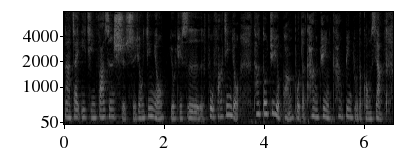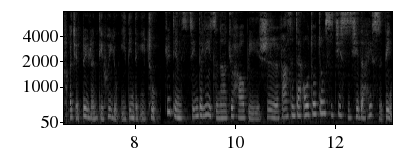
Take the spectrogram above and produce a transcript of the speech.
那在疫情发生时使用精油，尤其是复方精油。它都具有广谱的抗菌、抗病毒的功效，而且对人体会有一定的益处。最典型的例子呢，就好比是发生在欧洲中世纪时期的黑死病。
